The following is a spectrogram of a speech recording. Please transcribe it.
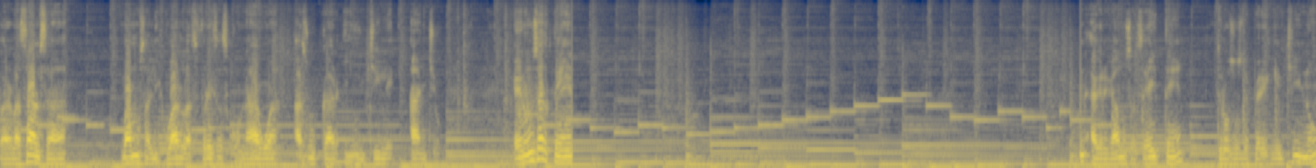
Para la salsa vamos a licuar las fresas con agua, azúcar y un chile ancho. En un sartén agregamos aceite, trozos de perejil chino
